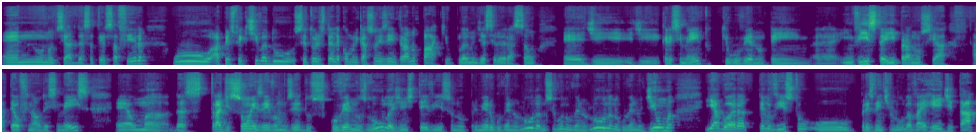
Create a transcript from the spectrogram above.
é, no noticiário dessa terça-feira a perspectiva do setor de telecomunicações é entrar no PAC, o Plano de Aceleração é, de, de crescimento que o governo tem é, em vista aí para anunciar até o final desse mês. É uma das tradições aí, vamos dizer, dos governos Lula. A gente teve isso no primeiro governo Lula, no segundo governo Lula, no governo Dilma, e agora, pelo visto, o presidente Lula vai reeditar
